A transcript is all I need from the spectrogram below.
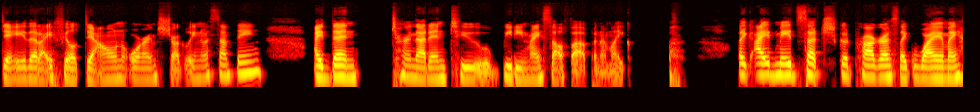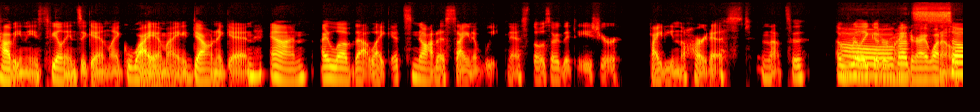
day that I feel down or I'm struggling with something, I then turn that into beating myself up. And I'm like, like I had made such good progress. Like, why am I having these feelings again? Like, why am I down again? And I love that. Like, it's not a sign of weakness. Those are the days you're fighting the hardest. And that's a, a really good Oh, reminder. I want to so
